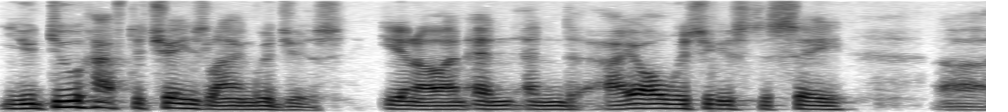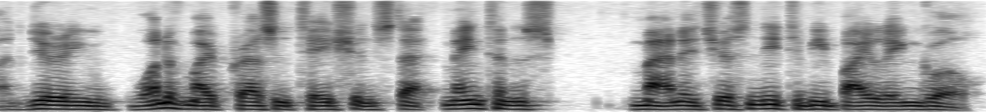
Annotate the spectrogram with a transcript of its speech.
you do have to change languages you know, and, and, and I always used to say uh, during one of my presentations that maintenance managers need to be bilingual.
